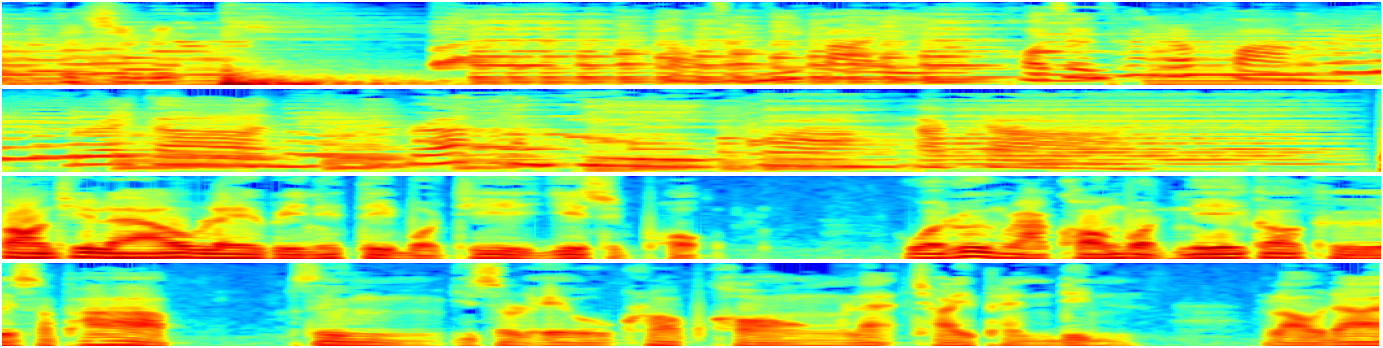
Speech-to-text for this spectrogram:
ำคือชีวิต ต่อจากนี้ไป ขอเชิญท่านรับฟัง รายการ พระคำพีร์ทางอากาศ ตอนที่แล้วเลวีนิติบทที่ 26 หัวเรื่องหลักของบทนี้ก็คือสภาพ ซึ่งอิสราเอลครอบครองและใช้แผ่นดิน เราได้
